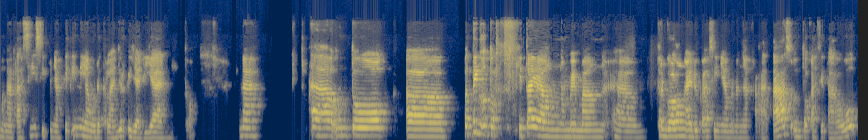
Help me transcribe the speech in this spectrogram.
mengatasi si penyakit ini yang udah terlanjur kejadian gitu. Nah, uh, untuk uh, penting untuk kita yang memang um, tergolong edukasinya menengah ke atas untuk kasih tahu,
